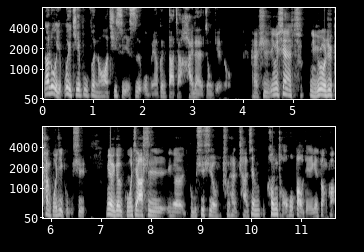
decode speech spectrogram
那如果有未接部分的话，其实也是我们要跟大家 highlight 的重点哦。还是因为现在你如果去看国际股市，没有一个国家是一个股市是有出现产生空头或暴跌的一个状况。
